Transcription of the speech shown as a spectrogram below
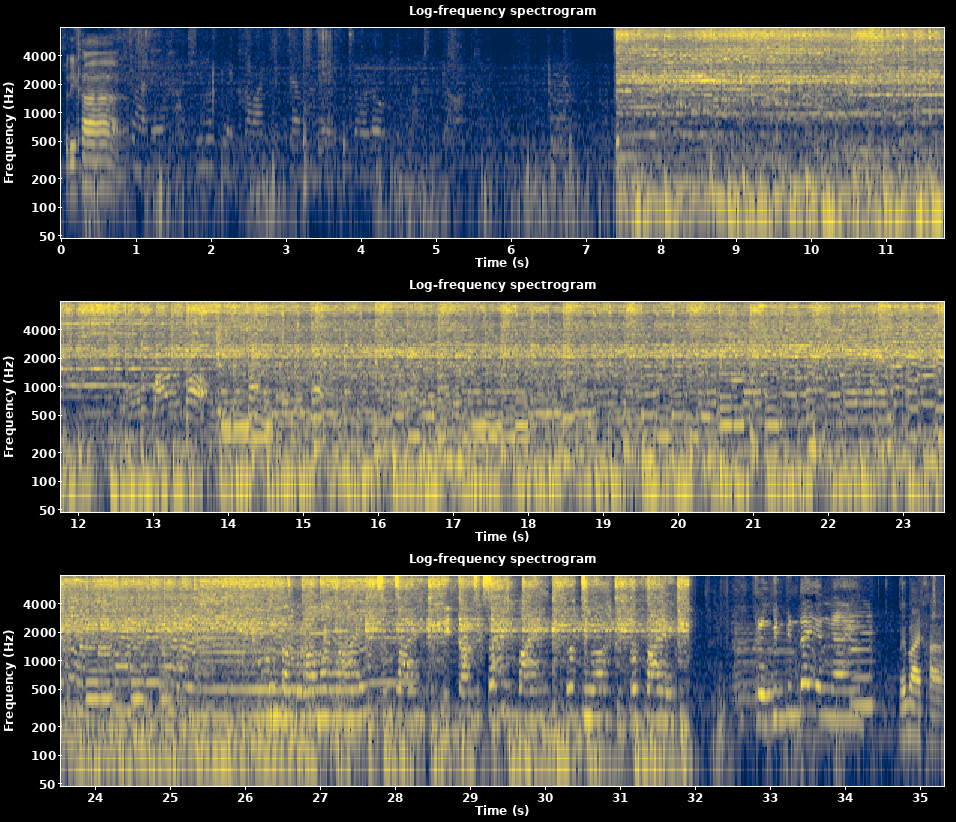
สวัสดีค่ะ สวัสดีค่ะ ชื่อลูกเกดคาวากิจะมาเล่นโซโล่เพลงรับสุดยอดค่ะต้องรอมาไม่สนใจ ติดตามศึกษาที่ไปรถทัวร์รถไฟ เครื่องบินบินได้ยังไง บ๊ายบายค่ะ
